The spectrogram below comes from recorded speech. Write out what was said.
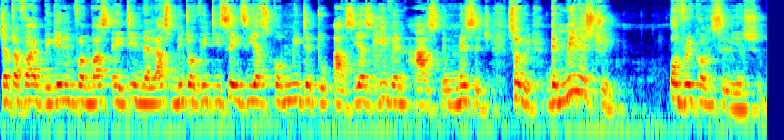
Chapter 5, beginning from verse 18, the last bit of it, he says, He has committed to us, He has given us the message, sorry, the ministry of reconciliation.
